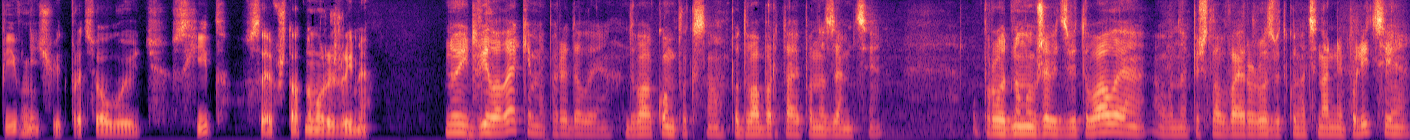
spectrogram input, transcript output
північ, відпрацьовують схід, все в штатному режимі. Ну і дві лелеки ми передали, два комплекси по два борта і по наземці. Про одну ми вже відзвітували, вона пішла в аеророзвідку Національної поліції.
